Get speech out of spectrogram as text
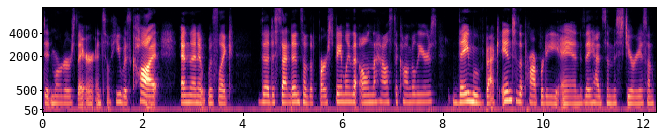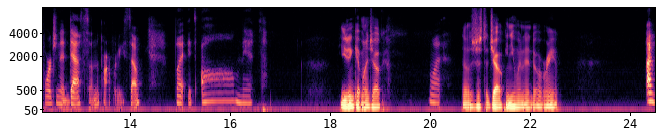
did murders there until he was caught. And then it was like the descendants of the first family that owned the house, the Congoliers, they moved back into the property and they had some mysterious, unfortunate deaths on the property. So, but it's all myth. You didn't get my joke. What? That was just a joke, and you went into a rant. I've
